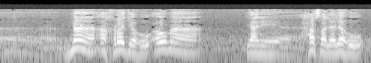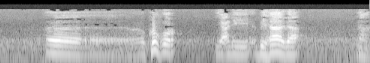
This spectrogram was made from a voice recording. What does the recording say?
آه، ما أخرجه أو ما يعني حصل له كفر يعني بهذا. نعم.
